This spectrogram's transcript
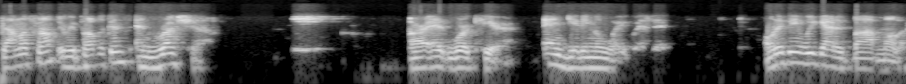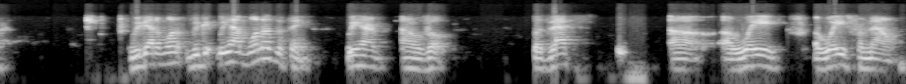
Donald Trump, the Republicans, and Russia are at work here and getting away with it. Only thing we got is Bob Mueller. We got a one. We we have one other thing. We have our vote, but that's uh, away a ways from now.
